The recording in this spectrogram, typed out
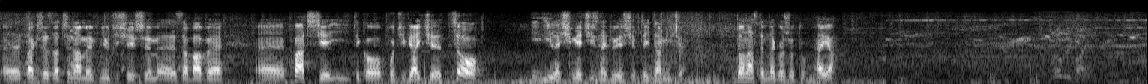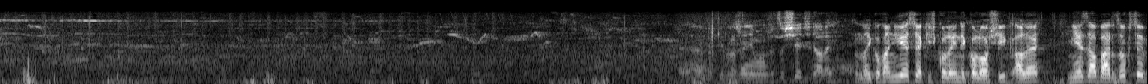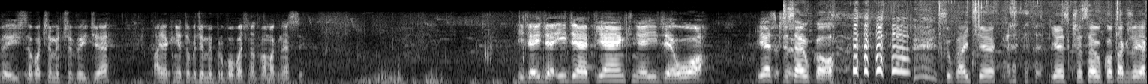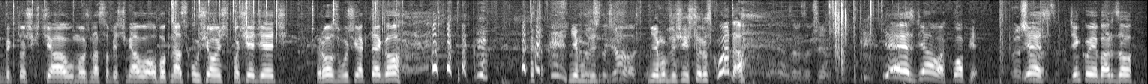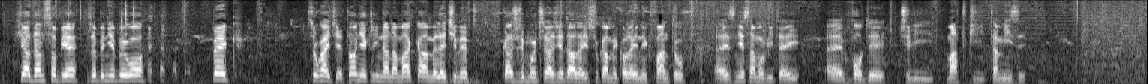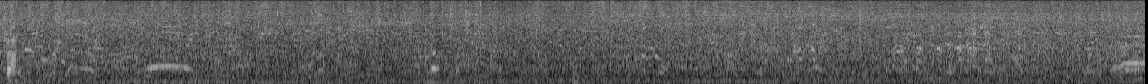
E, także zaczynamy w dniu dzisiejszym e, zabawę. E, patrzcie i tylko podziwiajcie, co i ile śmieci znajduje się w tej tamidzie. Do następnego rzutu. Heja! Dobry baniek. Nie wiem, takie wrażenie mam, że coś siedzi dalej. No i kochani, jest jakiś kolejny kolosik, ale nie za bardzo chce wyjść. Zobaczymy, czy wyjdzie. A jak nie, to będziemy próbować na dwa magnesy. Idzie, idzie, idzie, pięknie idzie. Ło! Jest krzesełko. Słuchajcie, jest krzesełko, także jakby ktoś chciał, można sobie śmiało obok nas usiąść, posiedzieć. Rozłóż jak tego. Nie mów, że, czy to działa? nie mów, że się jeszcze rozkłada. Nie wiem, zaraz zobaczymy. Jest, działa, chłopie. Proszę Jest, bardzo. dziękuję bardzo. Siadam sobie, żeby nie było. Pyk. Słuchajcie, to nie klina na maka, my lecimy w, w każdym bądź razie dalej, szukamy kolejnych fantów e, z niesamowitej e, wody, czyli matki Tamizy. Tak.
